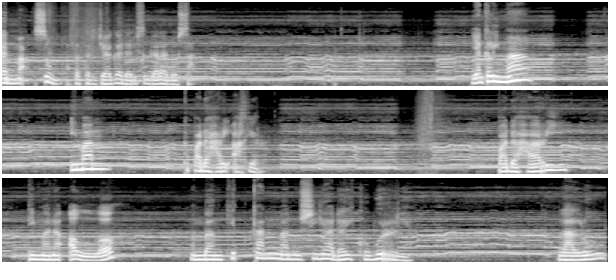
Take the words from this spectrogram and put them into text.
dan maksum atau terjaga dari segala dosa. Yang kelima, iman kepada hari akhir. Pada hari di mana Allah membangkitkan manusia dari kuburnya. Lalu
